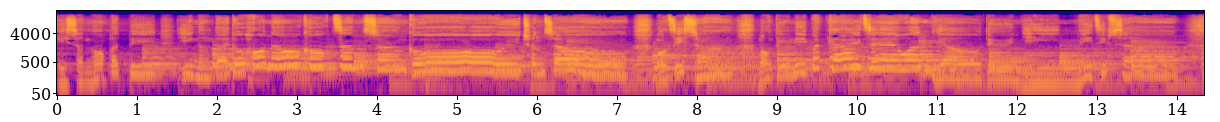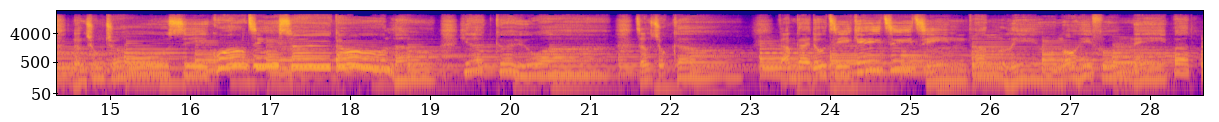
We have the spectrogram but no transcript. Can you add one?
其实我不必已能大到可扭曲真相改春秋，我只想忘掉你不解这温柔断言未接受，能重做时光只需倒流一句话就足够。尴尬到自己之前吞了，我喜欢你不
